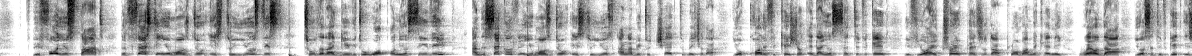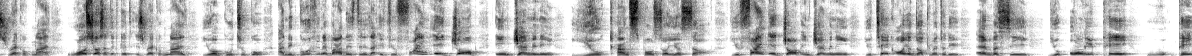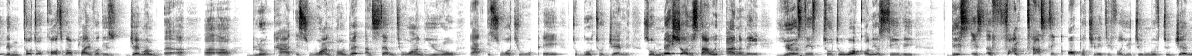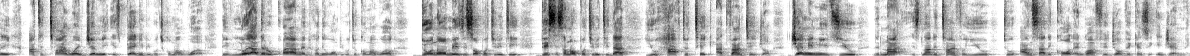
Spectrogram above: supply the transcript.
Before you start, the first thing you must do is to use this tool that I give you to work on your CV. And the second thing you must do is to use Anabin to check to make sure that your qualification and that your certificate, if you are a trade person, that plumber, mechanic, welder, your certificate is recognized. Once your certificate is recognized, you are good to go. And the good thing about this thing is that if you find a job in Germany, you can sponsor yourself. You find a job in Germany, you take all your documents to the embassy, you only pay pay the total cost of applying for this German uh, uh, uh, uh, blue card is 171 euro. That is what you will pay to go to Germany. So make sure you start with Anabin. Use this tool to work on your CV this is a fantastic opportunity for you to move to Germany at a time when Germany is begging people to come and work. They've lowered the requirement because they want people to come and work. Do not miss this opportunity. This is an opportunity that you have to take advantage of. Germany needs you. It's not the time for you to answer the call and go and fill job vacancy in Germany.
